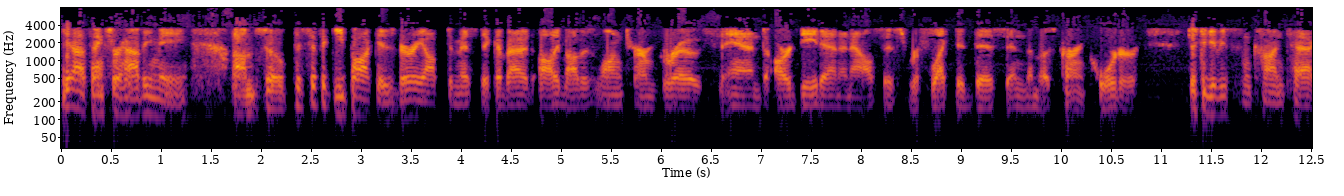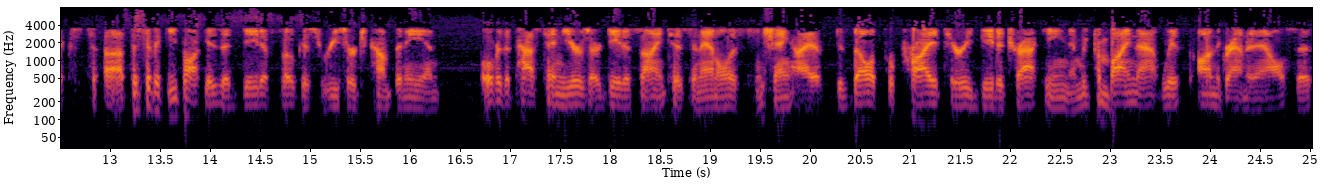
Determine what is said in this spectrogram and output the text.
Yeah, thanks for having me. Um, so Pacific Epoch is very optimistic about Alibaba's long-term growth, and our data and analysis reflected this in the most current quarter. Just to give you some context, uh, Pacific Epoch is a data-focused research company, and over the past 10 years, our data scientists and analysts in Shanghai have developed proprietary data tracking, and we combine that with on-the-ground analysis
